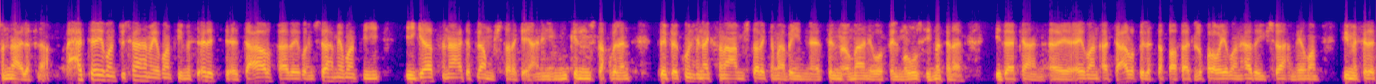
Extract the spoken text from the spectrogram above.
صناع الأفلام. حتى أيضا تساهم أيضا في مسألة التعارف هذا أيضا يساهم أيضا في إيجاد صناعة أفلام مشتركة. يعني ممكن مستقبلا سوف يكون هناك صناعة مشتركة ما بين فيلم عماني وفيلم روسي مثلا إذا كان. آه، أيضا التعرف إلى الثقافات الأخرى وأيضا هذا يساهم أيضا في مسألة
